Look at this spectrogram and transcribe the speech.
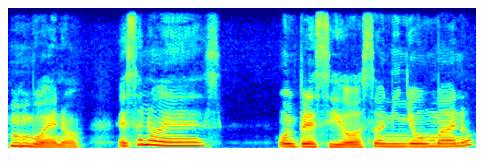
Bueno, eso no es un precioso niño humano.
